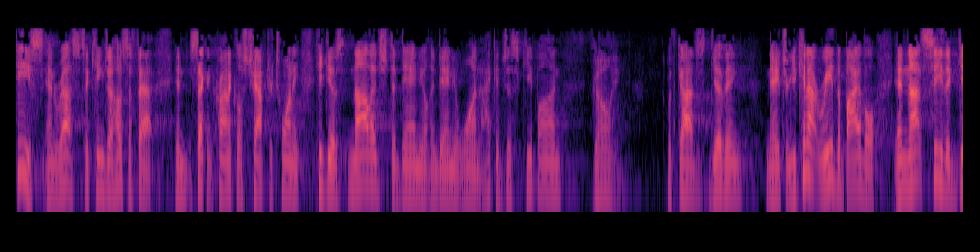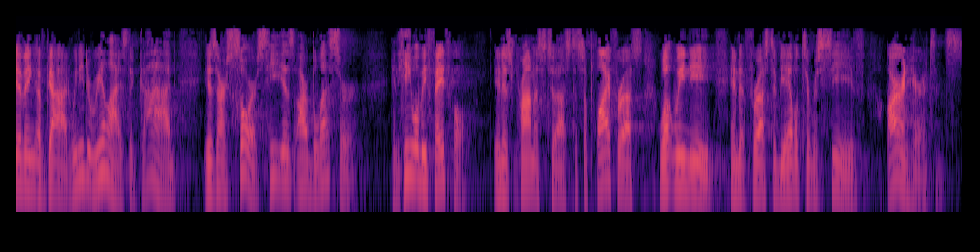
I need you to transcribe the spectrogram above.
peace and rest to King Jehoshaphat in 2 Chronicles chapter 20. He gives knowledge to Daniel in Daniel 1. I could just keep on going with God's giving nature. You cannot read the Bible and not see the giving of God. We need to realize that God is our source. He is our blesser. And He will be faithful in His promise to us to supply for us what we need and for us to be able to receive our inheritance.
